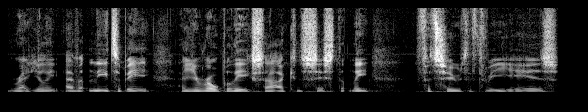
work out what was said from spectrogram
regularly. Everton need to be a Europa League side consistently for two to three years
